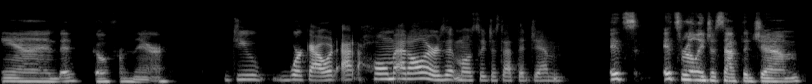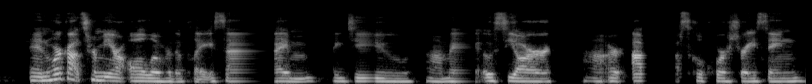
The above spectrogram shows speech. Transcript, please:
and go from there. Do you work out at home at all or is it mostly just at the gym? It's it's really just at the gym and workouts for me are all over the place. I, am I do uh, my OCR uh, or obstacle course racing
